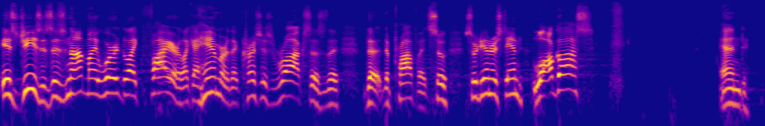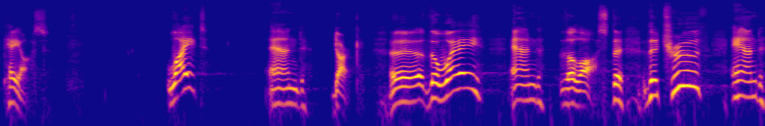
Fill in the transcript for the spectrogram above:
is Jesus. Is not my word like fire, like a hammer that crushes rocks, says the, the, the prophet. So, so do you understand? Logos and chaos. Light and dark. Uh, the way and the lost. The, the truth and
